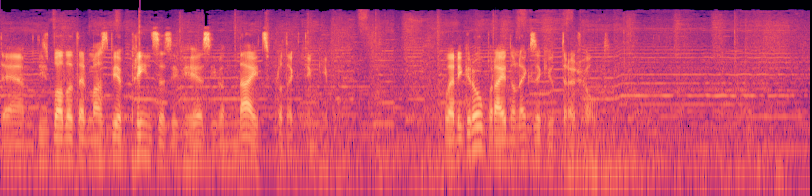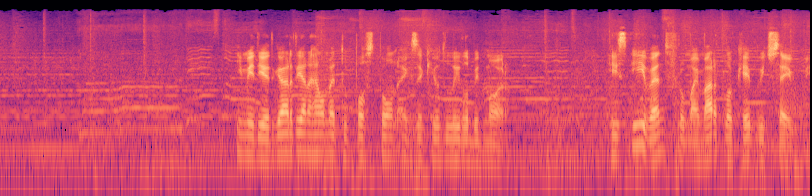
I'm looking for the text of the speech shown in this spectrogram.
Damn, this Bloodletter must be a princess if he has even knights protecting him. Cleric Robe right on execute threshold. Immediate Guardian helmet to postpone execute a little bit more. His E went through my Martlock cape which saved me.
